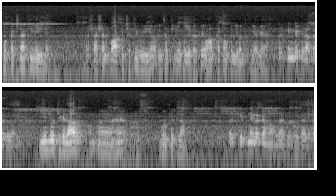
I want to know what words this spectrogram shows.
कुटचना की गई है शासन को आर्थिक क्षति हुई है और इन सब चीज़ों को लेकर के वहाँ प्रकरण पंजीबद्ध किया गया किन के खिलाफ दर्ज हुआ ये? जो ठेकेदार हैं उस ग्रुप के खिलाफ। सर कितने का क्या मामला है? घोटाले का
